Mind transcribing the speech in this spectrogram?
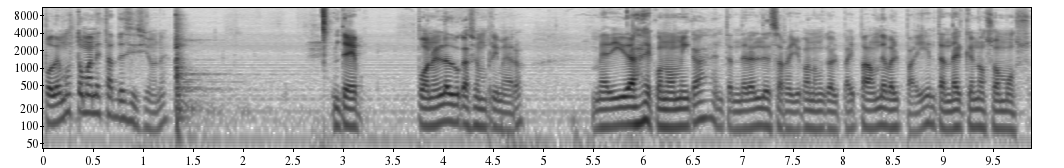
podemos tomar estas decisiones de poner la educación primero, medidas económicas, entender el desarrollo económico del país, para dónde va el país, entender que no somos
